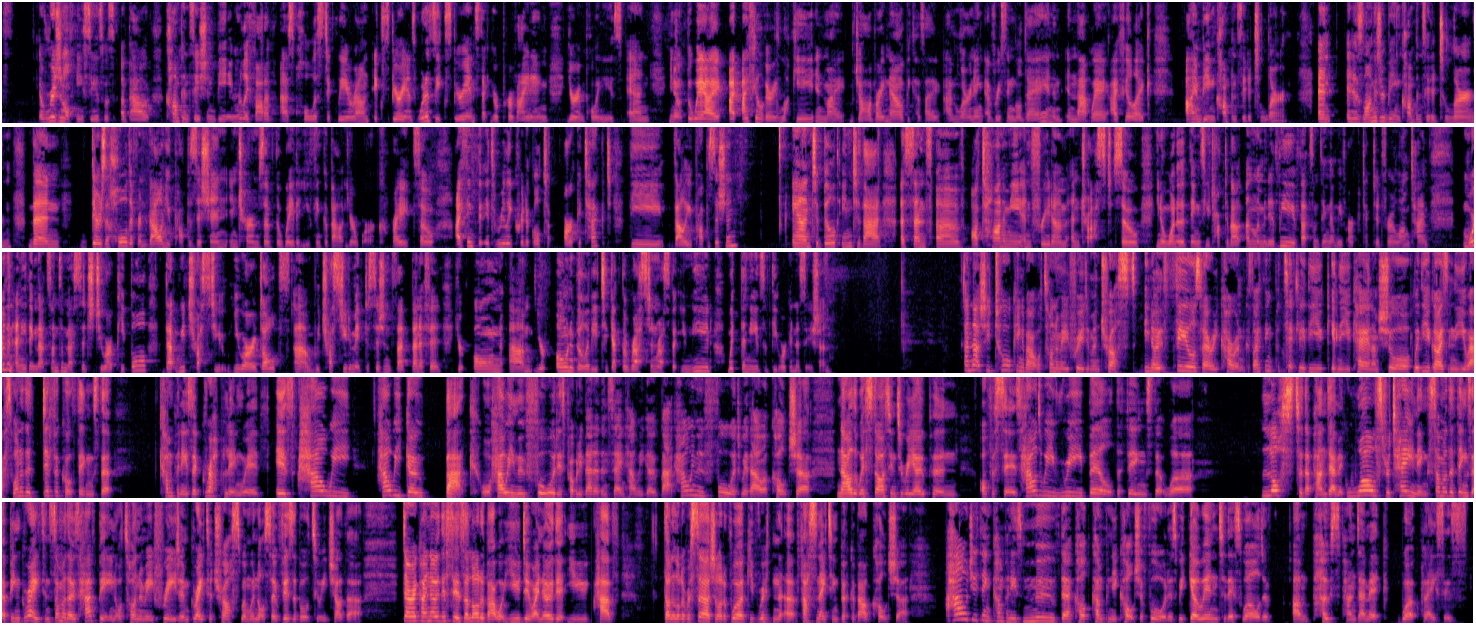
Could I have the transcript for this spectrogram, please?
original thesis was about compensation being really thought of as holistically around experience. What is the experience that you're providing your employees? And you know the way i i, I feel very lucky in my job right now because i i'm learning every single day. And in, in that way i feel like i'm being compensated to learn. And and as long as you're being compensated to learn then there's a whole different value proposition in terms of the way that you think about your work, right? So I think that it's really critical to architect the value proposition and to build into that a sense of autonomy and freedom and trust. So, you know, one of the things you talked about unlimited leave, that's something that we've architected for a long time more than anything, that sends a message to our people that we trust you. You are adults. Uh, we trust you to make decisions that benefit your own um, your own ability to get the rest and rest that you need with the needs of the organization. And actually, talking about autonomy, freedom, and trust, you know, it feels very current because I think, particularly the in the UK, and I'm sure with you guys in the US, one of the difficult things that companies are grappling with is how we how we go back or how we move forward is probably better than saying how we go back. How we move forward with our culture now that we're starting to reopen offices. How do we rebuild the things that were lost to the pandemic whilst retaining some of the things that have been great? And some of those have been autonomy, freedom, greater trust when we're not so visible to each other. Derek, I know this is a lot about what you do. I know that you have done a lot of research, a lot of work. You've written a fascinating book about culture. How do you think companies move their company culture forward as we go into this world of um, post-pandemic workplaces?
